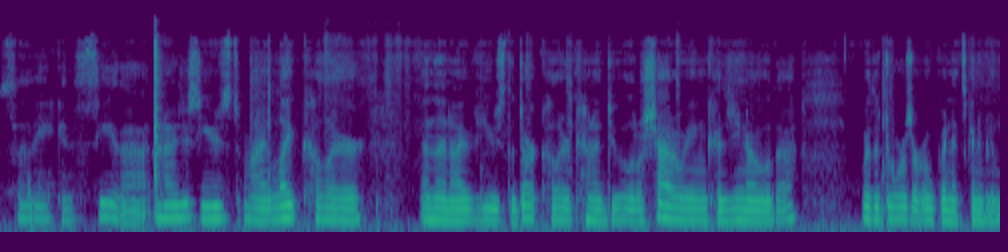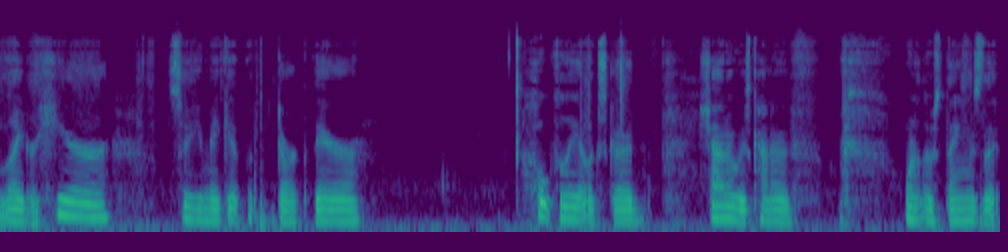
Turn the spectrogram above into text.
so that you can see that. And I just used my light color and then I've used the dark color kind of do a little shadowing because you know the where the doors are open it's going to be lighter here so you make it look dark there hopefully it looks good shadow is kind of one of those things that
